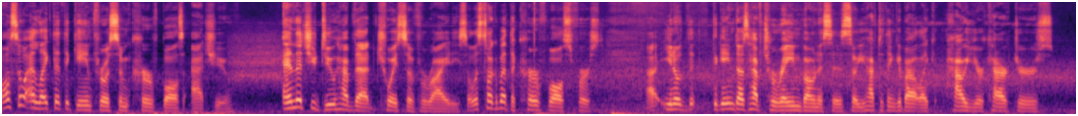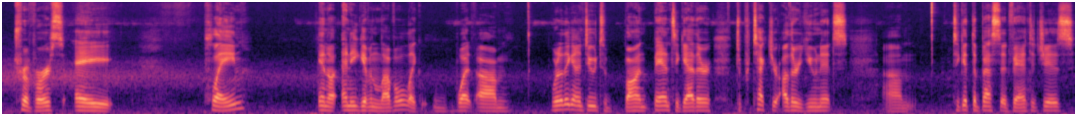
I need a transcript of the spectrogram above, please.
Also, I like that the game throws some curveballs at you, and that you do have that choice of variety. So let's talk about the curveballs first. Uh, you know, the, the game does have terrain bonuses, so you have to think about like how your characters traverse a plane in a, any given level. Like what um, what are they going to do to bond band together to protect your other units, um, to get the best advantages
